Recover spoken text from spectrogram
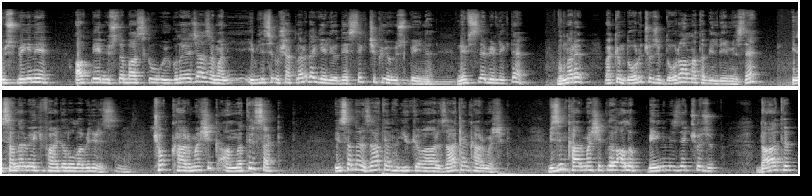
Üst beyni, alt beyin üste baskı uygulayacağı zaman iblisin uşakları da geliyor, destek çıkıyor üst beyine. Nefsle birlikte. Bunları bakın doğru çözüp doğru anlatabildiğimizde insanlar belki faydalı olabiliriz. Çok karmaşık anlatırsak insanların zaten yükü ağır, zaten karmaşık. Bizim karmaşıklığı alıp beynimizde çözüp dağıtıp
